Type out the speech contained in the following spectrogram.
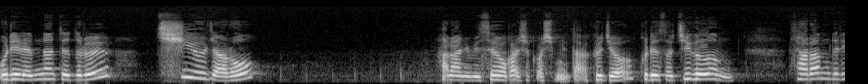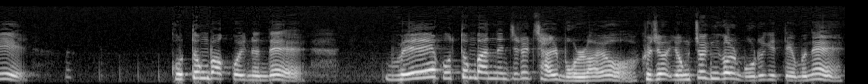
우리 랩런트들을 치유자로 하나님이 세워가실 것입니다. 그죠? 그래서 지금 사람들이 고통받고 있는데 왜 고통받는지를 잘 몰라요. 그죠? 영적인 걸 모르기 때문에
